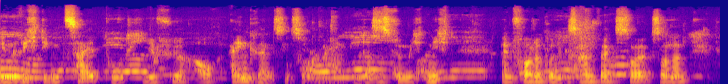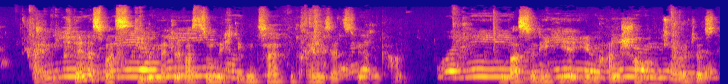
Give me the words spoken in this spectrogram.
den richtigen Zeitpunkt hierfür auch eingrenzen zu können. Und das ist für mich nicht ein vordergründiges Handwerkszeug, sondern ein, ich nenne mal Stilmittel, was zum richtigen Zeitpunkt eingesetzt werden kann. Und was du dir hier eben anschauen solltest,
